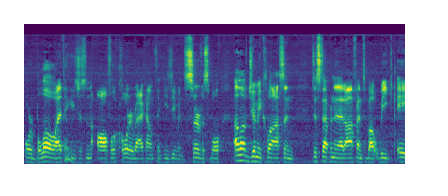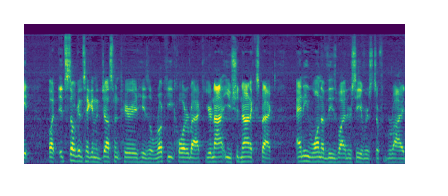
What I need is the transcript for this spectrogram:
or below. I think he's just an awful quarterback. I don't think he's even serviceable. I love Jimmy Clausen to step into that offense about week eight, but it's still going to take an adjustment period. He's a rookie quarterback. You're not. You should not expect any one of these wide receivers to provide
